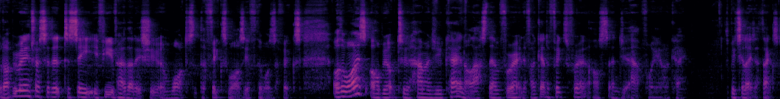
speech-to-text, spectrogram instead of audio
But I'd be really interested to see if you've had that issue and what the fix was, if there was a fix. Otherwise, I'll be up to Hammond UK and I'll ask them for it. And if I get a fix for it, I'll send it out for you. Okay. Speak to you later. Thanks.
